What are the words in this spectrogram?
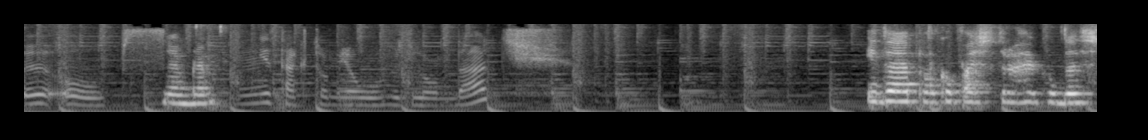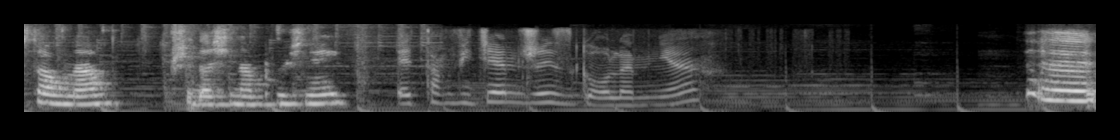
Y, Ups. Dobra. Nie tak to miało wyglądać. Idę pokopać trochę cobblestone'a. Przyda się nam później. Y, Tam widziałem, że jest golem, nie? E,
